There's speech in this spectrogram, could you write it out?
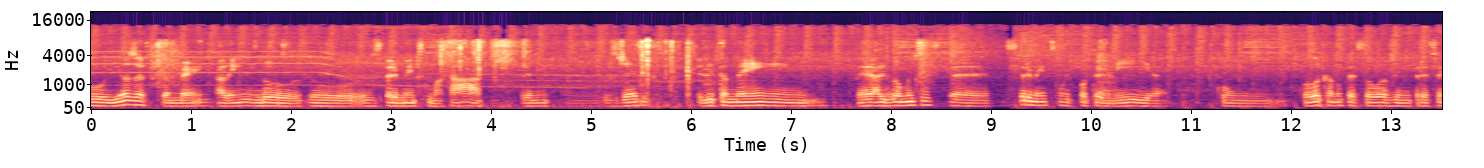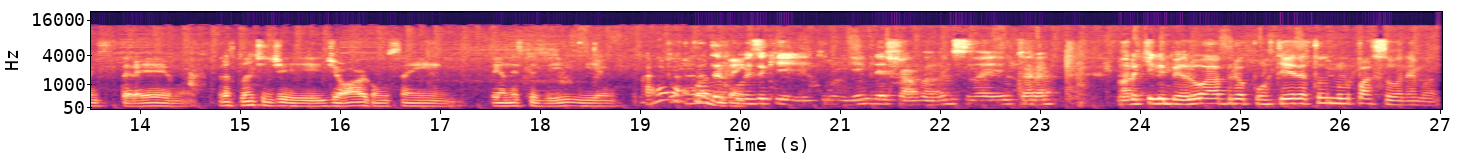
O Joseph também, além do- dos experimentos com macacos, experimentos com os gêmeos, ele também realizou muitos é, experimentos com hipotermia, com colocando pessoas em pressões extremas, transplante de, de órgãos sem, sem anestesia. O cara Tudo era quanto é coisa que, que ninguém deixava antes, né? E o cara, na hora que liberou, abriu a porteira, todo mundo passou, né, mano?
